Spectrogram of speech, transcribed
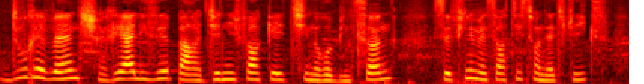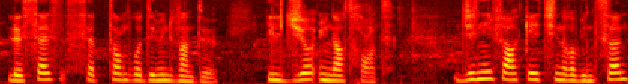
Do Revenge, réalisé par Jennifer Caitlin Robinson, ce film est sorti sur Netflix le 16 septembre 2022. Il dure 1h30. Jennifer Caitlin Robinson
